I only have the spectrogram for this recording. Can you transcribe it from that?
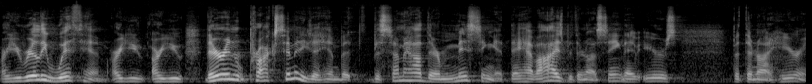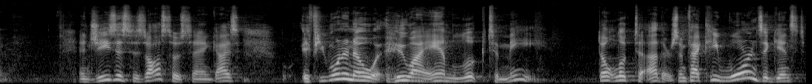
Are you really with him? Are you, are you, they're in proximity to him, but, but somehow they're missing it. They have eyes, but they're not seeing. They have ears, but they're not hearing. And Jesus is also saying, guys, if you want to know who I am, look to me. Don't look to others. In fact, he warns against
